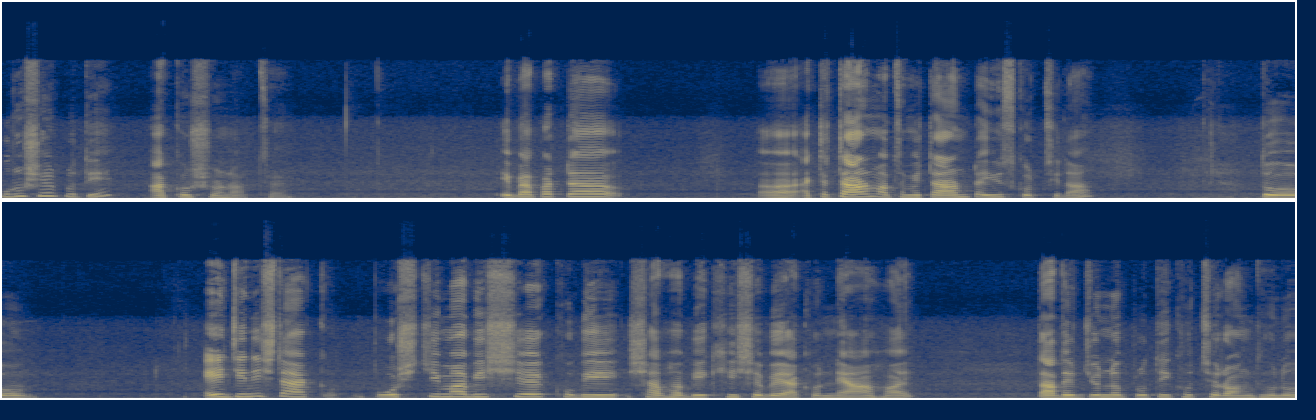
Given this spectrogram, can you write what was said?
পুরুষের প্রতি আকর্ষণ আছে। এ ব্যাপারটা একটা টার্ম আছে, আমি টার্মটা ইউজ করছি না। তো এই জিনিসটা এক পশ্চিমা বিশ্বে খুবই স্বাভাবিক হিসেবে এখন নেওয়া হয়। তাদের জন্য প্রতীক হচ্ছে রংধনু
